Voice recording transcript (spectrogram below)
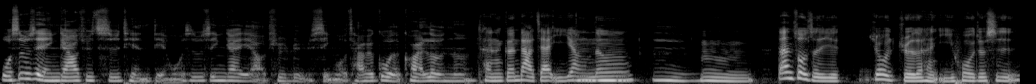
我是不是也应该要去吃甜点？我是不是应该也要去旅行，我才会过得快乐呢？才能跟大家一样呢？嗯嗯，但作者也就觉得很疑惑，就是。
